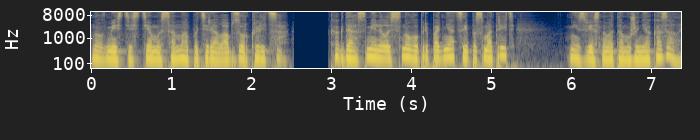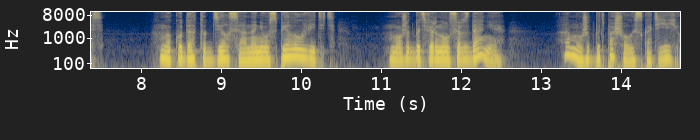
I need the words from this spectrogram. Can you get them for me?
Но вместе с тем и сама потеряла обзор крыльца. Когда осмелилась снова приподняться и посмотреть, неизвестного там уже не оказалось. Но куда тот делся, она не успела увидеть. Может быть, вернулся в здание — а может быть, пошел искать ее.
